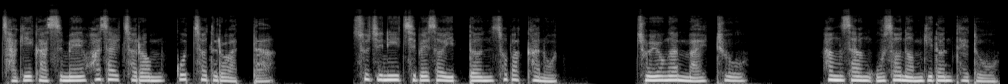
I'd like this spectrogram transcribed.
자기 가슴에 화살처럼 꽂혀 들어왔다. 수진이 집에서 입던 소박한 옷, 조용한 말투, 항상 웃어 넘기던 태도,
